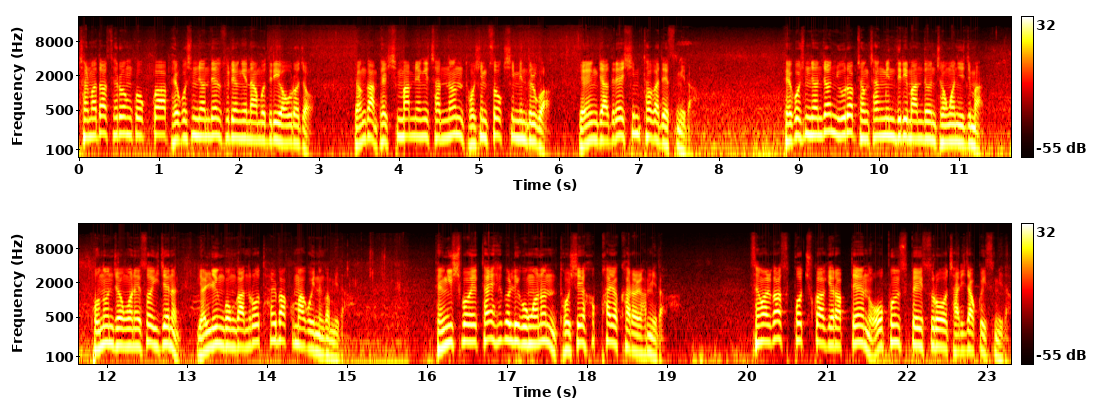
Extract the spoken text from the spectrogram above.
철마다 새로운 꽃과 150년 된 수령의 나무들이 어우러져 연간 110만 명이 찾는 도심 속 시민들과 여행자들의 쉼터가 됐습니다. 150년 전 유럽 정착민들이 만든 정원이지만 보는 정원에서 이제는 열린 공간으로 탈바꿈하고 있는 겁니다. 165헥타의 해글리 공원은 도시의 허파 역할을 합니다. 생활과 스포츠가 결합된 오픈 스페이스로 자리 잡고 있습니다.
